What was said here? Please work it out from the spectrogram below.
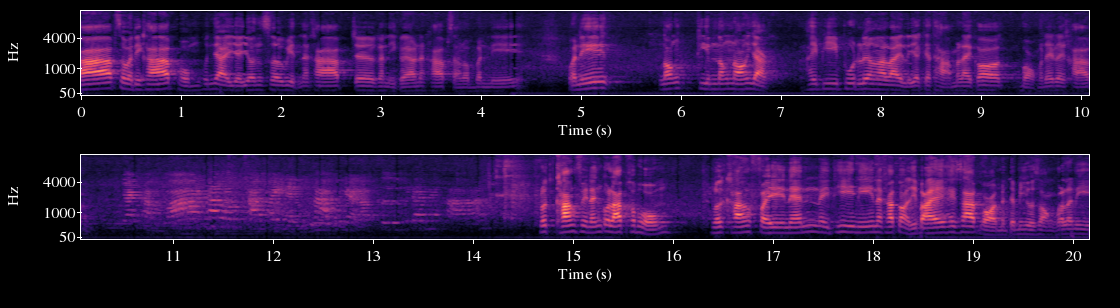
ครับ สวัสดีครับ ผมคุณใหญ่ใหญ่ยนต์เซอร์วิสนะครับ เจอกันอีกแล้วนะครับสำหรับวันนี้ วันนี้น้องทีมน้องๆ อยากให้พี่พูดเรื่องอะไร หรืออยากจะถามอะไรก็บอกมาได้เลยครับ อยากถามว่าถ้ารถค้างไฟแนนซ์ค่ะคุณอยากรับซื้อได้ไหมคะ รถค้างไฟแนนซ์ก็รับครับผม รถค้างไฟแนนซ์ในที่นี้นะครับต้องอธิบายให้ทราบก่อนมันจะมีอยู่ 2 กรณี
